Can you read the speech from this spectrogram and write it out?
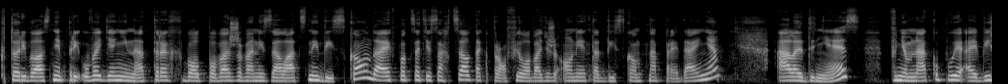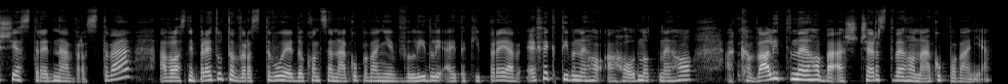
ktorý vlastne pri uvedení na trh bol považovaný za lacný diskont a aj v podstate sa chcel tak profilovať, že on je tá diskontná predajňa. Ale dnes v ňom nakupuje aj vyššia stredná vrstva a vlastne pre túto vrstvu je dokonca nakupovanie v Lidli aj taký prejav efektívneho a hodnotného a kvalitného, ba až čerstvého nakupovania.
